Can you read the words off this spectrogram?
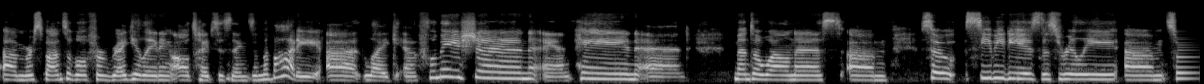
um, responsible for regulating all types of things in the body, uh, like inflammation and pain and mental wellness. Um, so CBD is this really um, sort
